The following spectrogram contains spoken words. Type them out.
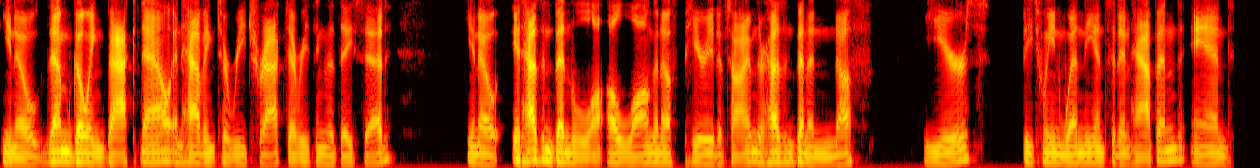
you know, them going back now and having to retract everything that they said, you know, it hasn't been a long enough period of time. There hasn't been enough years between when the incident happened and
